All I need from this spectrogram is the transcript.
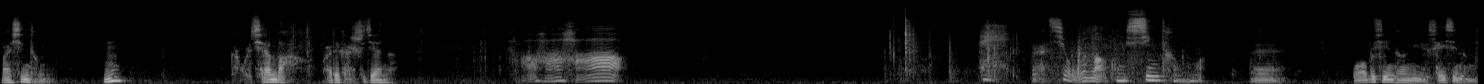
我还心疼你。嗯，赶快签吧，我还得赶时间呢。好，好，好。哎。就我老公心疼我。哎，我不心疼你，谁心疼你？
